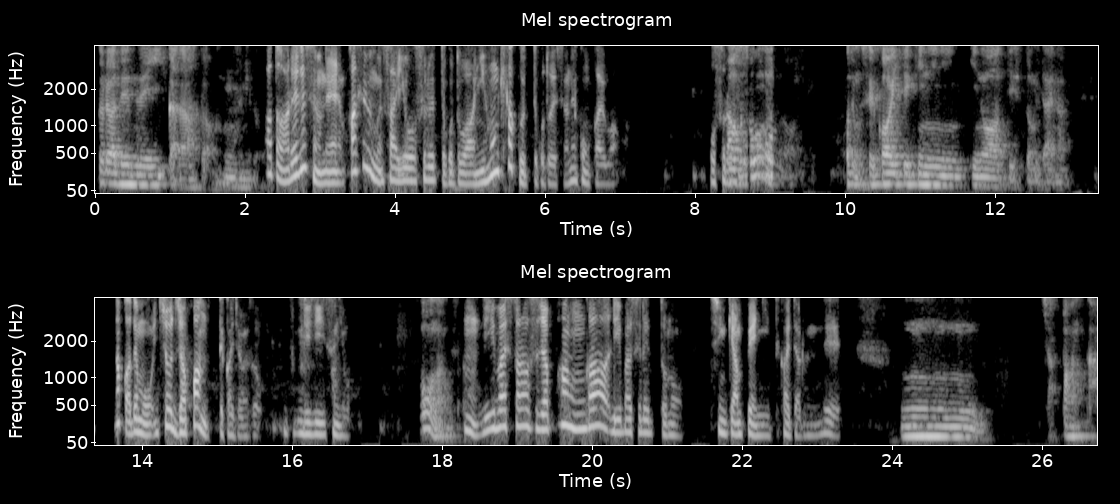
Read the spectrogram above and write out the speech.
それは全然いいかなとは思うんですけど。あとあれですよね、Perfume 採用するってことは日本企画ってことですよね、今回は。おそらあ、く。そうなんだ。あでも世界的に人気のアーティストみたいな。なんかでも一応ジャパンって書いてあるんですよ、リリースには。そうなんですか。うん、リーバイス・トラウス・ジャパンがリーバイス・レッドの新キャンペーンにって書いてあるんで、うーん、ジャパンか。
